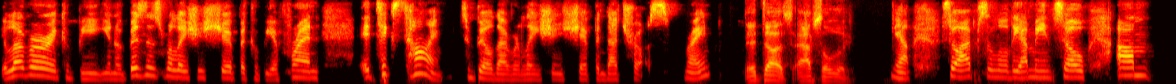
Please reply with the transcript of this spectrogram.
your lover it could be you know business relationship it could be a friend. It takes time to build that relationship and that trust right? It does. Absolutely. Yeah. So absolutely. I mean so um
